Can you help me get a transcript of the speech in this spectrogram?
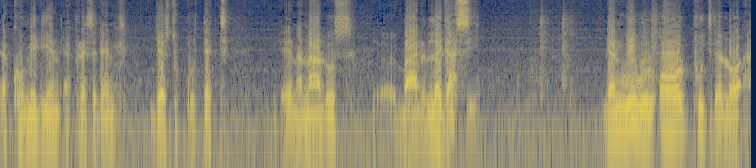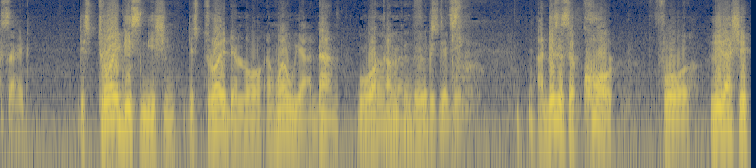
a comedian a president just to protect uh, Nana Addo's uh, bad legacy, then we will all put the law aside, destroy this nation, destroy the law, and when we are done, we will come and build it. again. and this is a call for leadership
